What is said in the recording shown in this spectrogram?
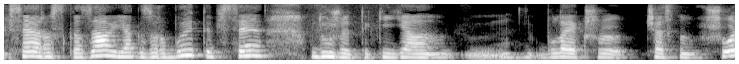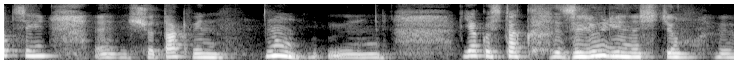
все розказав, як зробити, все дуже такий. Я була, якщо чесно, в шоці, е, що так він. Ну, якось так з людяністю е,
